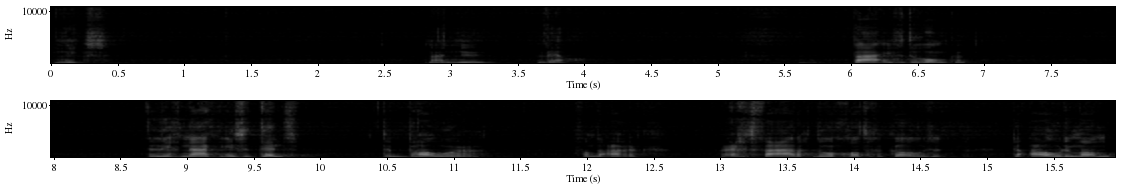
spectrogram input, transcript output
niks. Maar nu wel. Pa is dronken en ligt naakt in zijn tent. De bouwer van de ark, rechtvaardig door God gekozen, de oude man,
